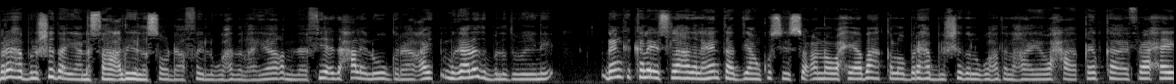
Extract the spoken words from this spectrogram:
Baraha bulshada ayaana saacadihii la soo dhaafay lagu hadalhayaa madaafiicda xalay lagu garaacay magaalada beledweyne dhanka kale isla hadalhaynta haddii aan ku sii soconno waxyaabaha kaleoo baraha bulshada lagu hadalhayo waxaa qayb ka ah ifraaxey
